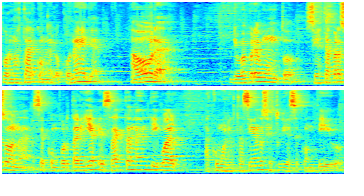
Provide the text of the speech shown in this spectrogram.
por no estar con él o con ella. Ahora, yo me pregunto si esta persona se comportaría exactamente igual a como lo está haciendo si estuviese contigo.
